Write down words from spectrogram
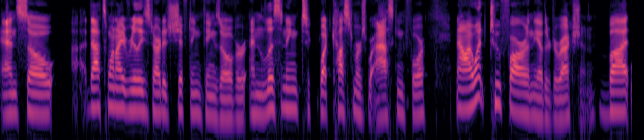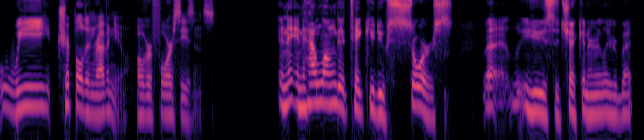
and so uh, that's when I really started shifting things over and listening to what customers were asking for. Now, I went too far in the other direction, but we tripled in revenue over four seasons. And and how long did it take you to source? Uh, you used the chicken earlier, but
